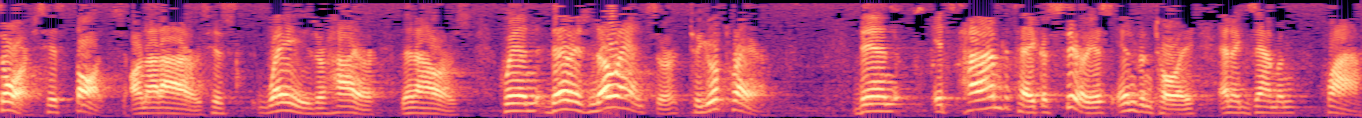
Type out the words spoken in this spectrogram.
source, his thoughts are not ours. His ways are higher than ours. When there is no answer to your prayer, then it's time to take a serious inventory and examine why.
